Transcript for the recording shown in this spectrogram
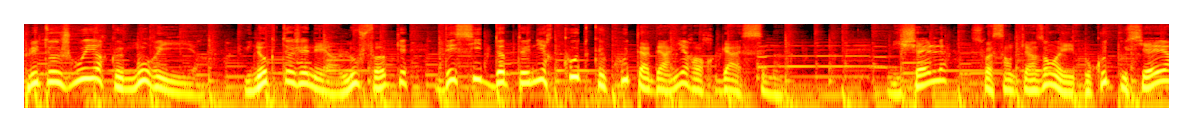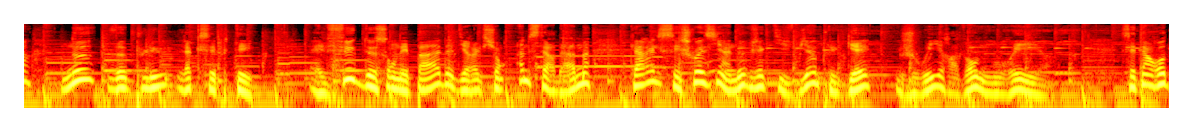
Plutôt jouir que mourir. Une octogénaire loufoque décide d'obtenir coûte que coûte un dernier orgasme. Michel, 75 ans et beaucoup de poussière, ne veut plus l'accepter. Elle fugue de son EHPAD direction Amsterdam car elle s'est choisi un objectif bien plus gai, jouir avant de mourir. C'est un road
